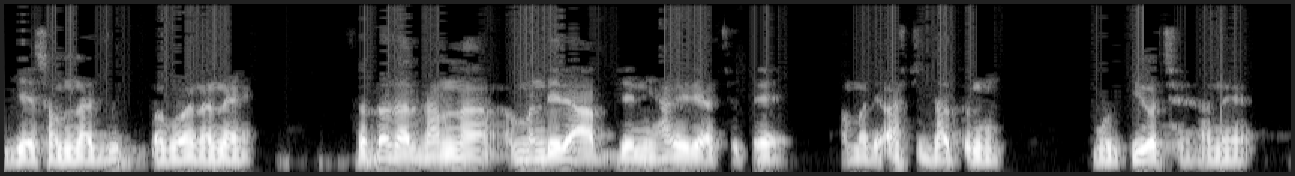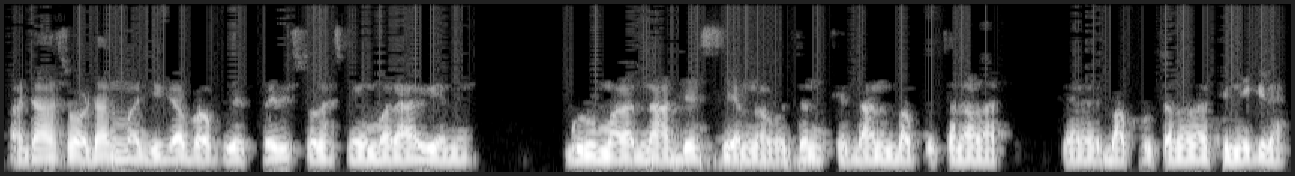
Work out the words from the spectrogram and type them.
જય સોમનાથજી, ભગવાન. અને સત્તાધાર ધામના મંદિરે આપ જે નિહાળી રહ્યા છો તે અમારી અષ્ટધાતુની મૂર્તિઓ છે. અને અઢારસો અઢારમાં ગીગા બાપુએ ત્રેવીસ વર્ષની ઉંમર આવી અને ગુરુ મહારાજના આદેશથી એમના વચન છે દાન બાપુ તલાળા ત્યારે બાપુ તલાળાથી નીકળ્યા,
